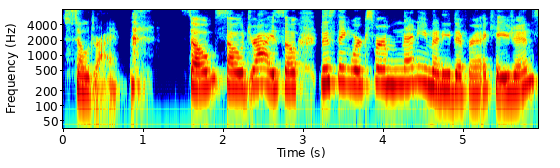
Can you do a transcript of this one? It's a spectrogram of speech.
so dry. so, so dry. So, this thing works for many, many different occasions.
